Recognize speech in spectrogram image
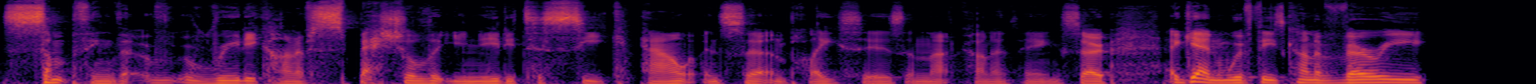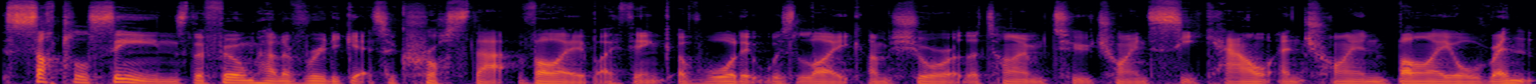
something that really kind of special that you needed to seek out in certain places and that kind of thing. So again, with these kind of very subtle scenes, the film kind of really gets across that vibe, I think, of what it was like, I'm sure, at the time to try and seek out and try and buy or rent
